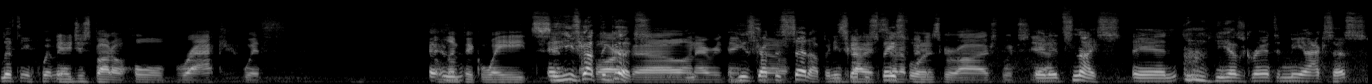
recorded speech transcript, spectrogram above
lifting equipment. Yeah, he just bought a whole rack with And- Olympic weights, and he's got the goods. and everything. He's got the setup, and he's got, the space for in it. his garage, which yeah, and it's nice. And he has granted me access,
